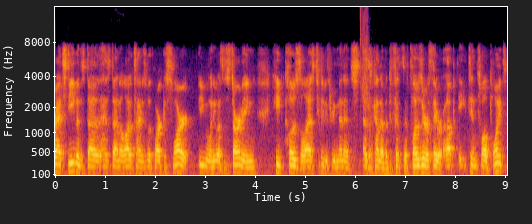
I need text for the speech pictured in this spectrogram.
Brad Stevens does, has done a lot of times with Marcus Smart, even when he wasn't starting, he'd close the last two to three minutes as a kind of a defensive closer if they were up 8, 10, 12 points.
